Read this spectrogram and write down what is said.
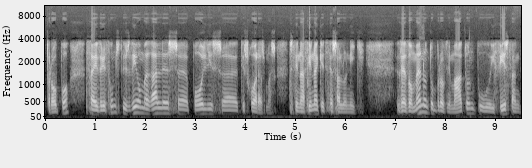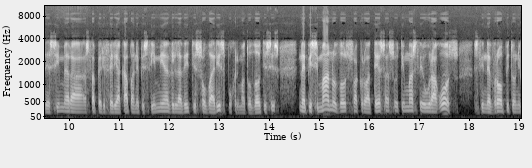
τρόπο, θα ιδρυθούν στις δύο μεγάλες ε, πόλεις ε, της χώρας μας, στην Αθήνα και τη Θεσσαλονίκη. Δεδομένων των προβλημάτων που υφίστανται σήμερα στα περιφερειακά πανεπιστήμια, δηλαδή της σοβαρής υποχρηματοδότησης, να επισημάνω εδώ στους ακροατές σας ότι είμαστε ουραγός στην Ευρώπη των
